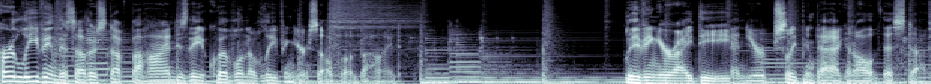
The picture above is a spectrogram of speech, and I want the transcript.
her leaving this other stuff behind is the equivalent of leaving your cell phone behind. Leaving your ID and your sleeping bag and all of this stuff.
